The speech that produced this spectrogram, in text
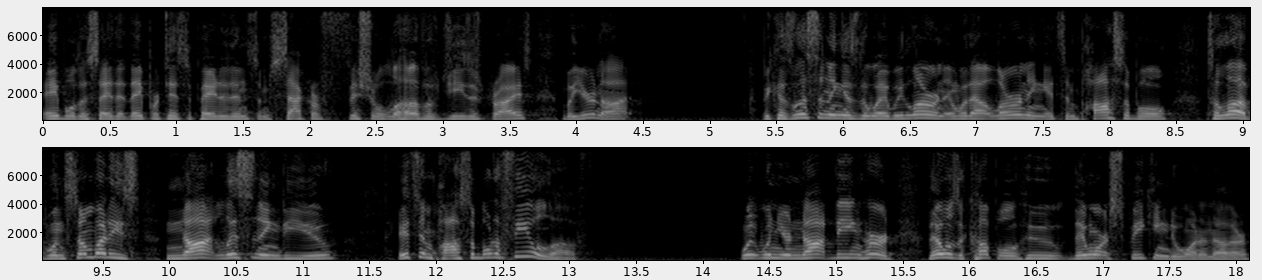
able to say that they participated in some sacrificial love of Jesus Christ, but you're not. Because listening is the way we learn, and without learning, it's impossible to love. When somebody's not listening to you, it's impossible to feel love when, you're not being heard. There was a couple who they weren't speaking to one another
